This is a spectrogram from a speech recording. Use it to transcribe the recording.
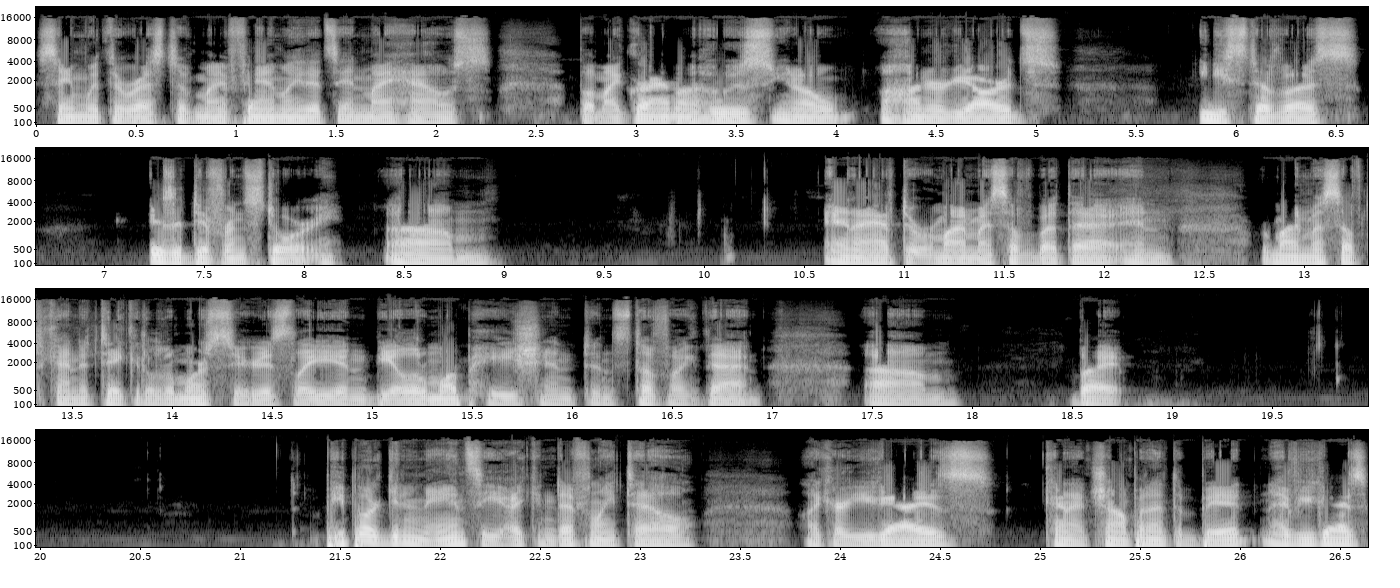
Same with the rest of my family that's in my house, but my grandma, who's you know hundred yards east of us, is a different story. Um, and I have to remind myself about that and remind myself to kind of take it a little more seriously and be a little more patient and stuff like that. Um, but people are getting antsy. I can definitely tell. Like, are you guys kind of chomping at the bit? Have you guys,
